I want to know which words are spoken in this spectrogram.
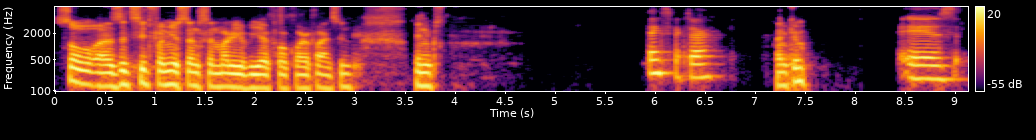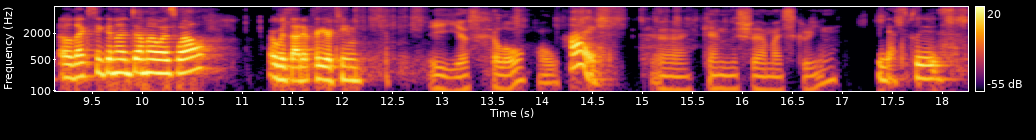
So uh, that's it for me. Thanks, and Maria Via for clarifying things. Thanks, Victor. Thank you. Is Alexi going to demo as well? Or was that it for your team? Yes, hello. all. Hi. Uh, can you share my screen? Yes, please.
